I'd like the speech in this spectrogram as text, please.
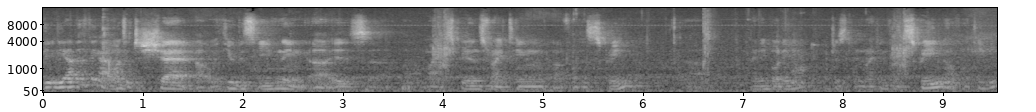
the, the other thing I wanted to share uh, with you this evening uh, is uh, my experience writing uh, for the screen. Anybody interested in writing for the screen or for TV?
